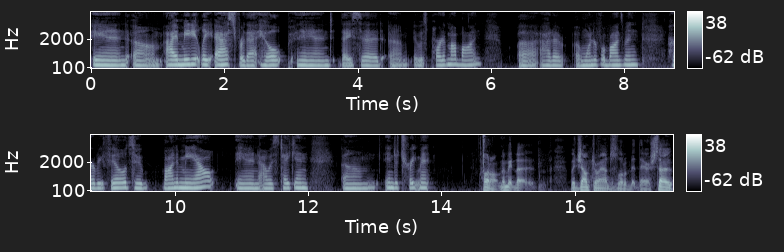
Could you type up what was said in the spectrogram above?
And um, I immediately asked for that help, and they said um, it was part of my bond. Uh, I had a, a wonderful bondsman, Herbie Fields, who bonded me out, and I was taken um, into treatment. Hold on, let me. Uh, we jumped around just a little bit there. So,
